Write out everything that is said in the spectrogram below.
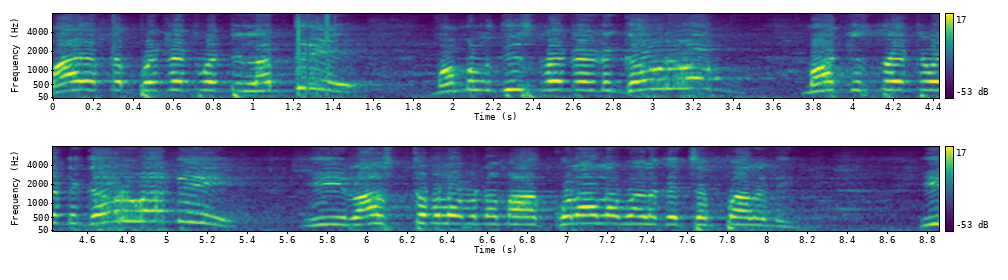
మా యొక్క పెట్టినటువంటి లబ్ధి మమ్మల్ని తీసుకున్నటువంటి గౌరవం మాకు ఇస్తున్నటువంటి గౌరవాన్ని ఈ రాష్ట్రంలో ఉన్న మా కులాల వాళ్ళకి చెప్పాలని. ఈ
